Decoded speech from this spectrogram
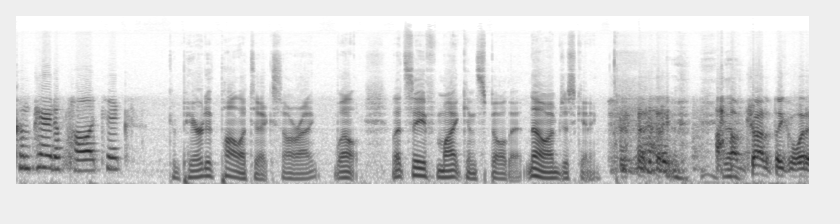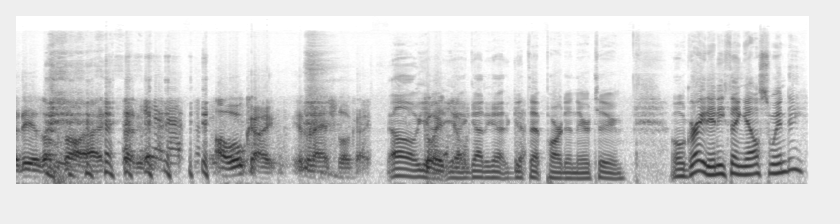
Comparative politics. Comparative politics. All right. Well, let's see if Mike can spell that. No, I'm just kidding. I'm trying to think of what it is. I'm sorry. I studied it. International. Oh, okay. International. Okay. Oh yeah, Go ahead, yeah. John. Got to get that part in there too. Well, great. Anything else, Wendy?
